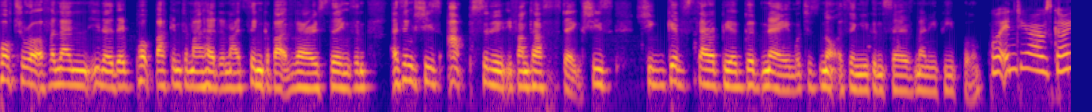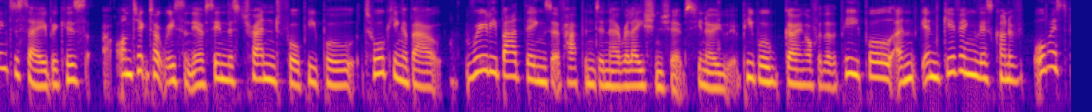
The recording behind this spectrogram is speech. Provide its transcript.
potter off and then you know they pop back into my head and i think about various things and i think she's absolutely fantastic she's she gives therapy a good name which is not a thing you can say of many people well india i was going to say because on tiktok recently i've seen this trend for people talking about really bad things that have happened in their relationships you know people going off with other people and and giving this kind of almost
